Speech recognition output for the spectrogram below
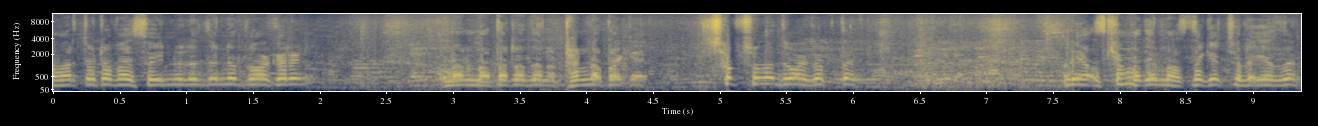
আমার ছোটো ভাই সৈন্যের জন্য দোয়া করেন। ওনার মাথাটা যেন ঠান্ডা থাকে, সবসময় দোয়া করতেন। উনি আজকে আমাদের মাছ থেকে চলে গেছেন।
